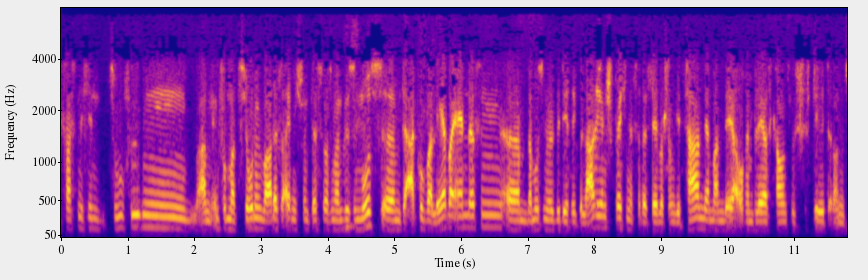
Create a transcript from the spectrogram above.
fast nicht hinzufügen. An Informationen war das eigentlich schon das, was man wissen muss. Ähm, der Akku war leer bei Anderson. Ähm, da muss man über die Regularien sprechen. Das hat er selber schon getan. Der Mann, der auch im Players Council steht und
